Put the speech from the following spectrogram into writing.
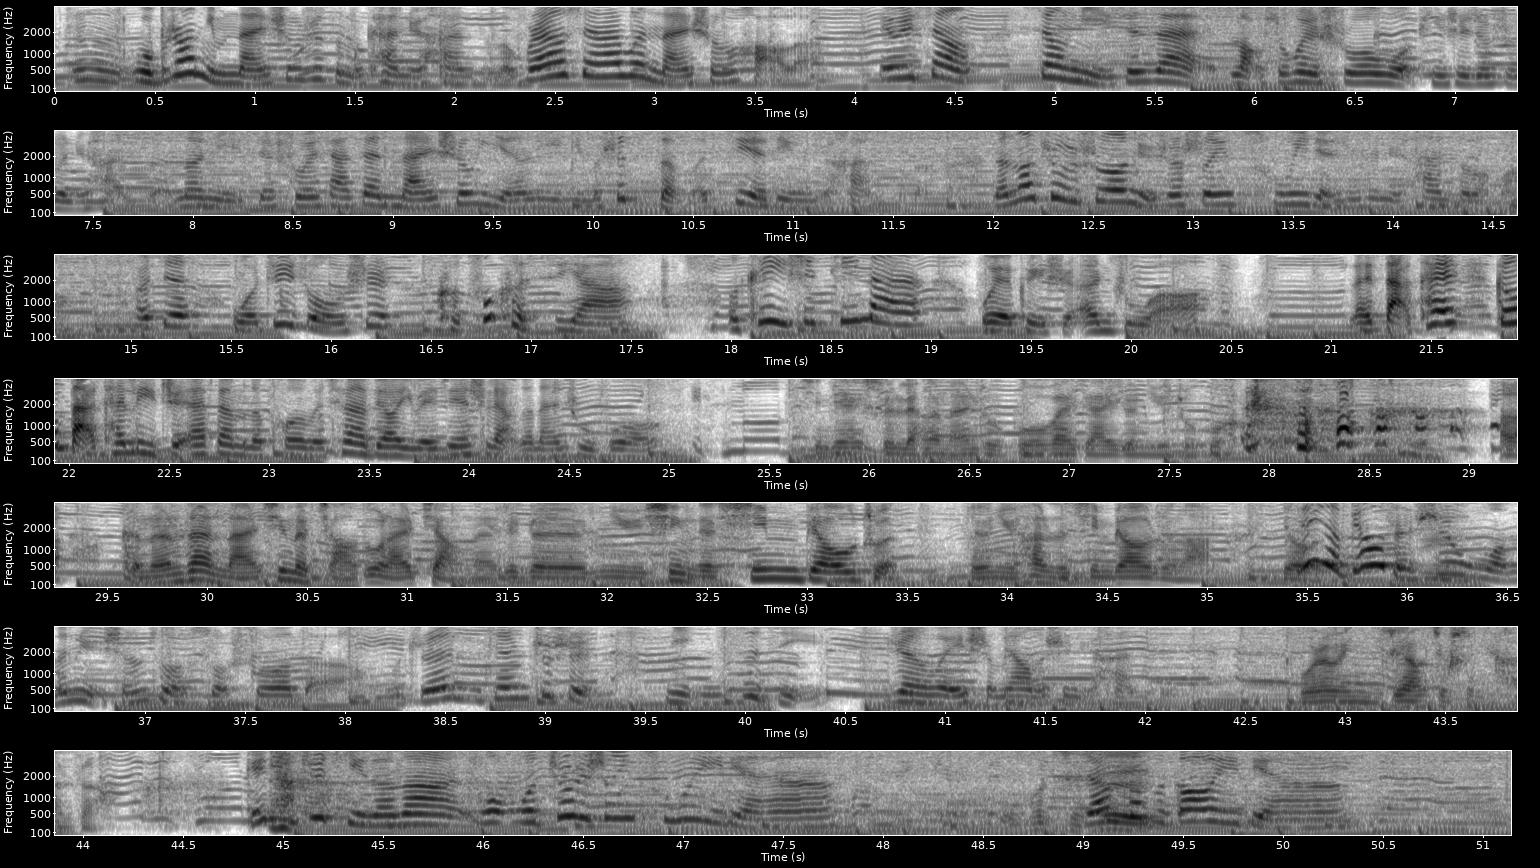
嗯，我不知道你们男生是怎么看女汉子的，不然先来问男生好了。因为像像你现在老是会说我平时就是个女汉子，那你先说一下，在男生眼里你们是怎么界定女汉子的？难道就是说女生声音粗一点就是女汉子了吗？而且我这种是可粗可细呀，我可以是 Tina，我也可以是安主啊。来打开刚打开荔枝 FM 的朋友们，千万不要以为今天是两个男主播。今天是两个男主播外加一个女主播。好了，可能在男性的角度来讲呢，这个女性的新标准，这个女汉子新标准啊，那个标准是我们女生所所说的。我觉得今天就是你你自己认为什么样的是女汉子？我认为你这样就是女汉子。给你具体的呢？我我就是声音粗了一点啊，我只是然后个子高了一点啊。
